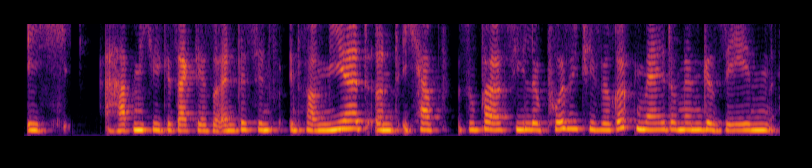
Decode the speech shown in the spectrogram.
Ich habe mich, wie gesagt, ja so ein bisschen informiert und ich habe super viele positive Rückmeldungen gesehen,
